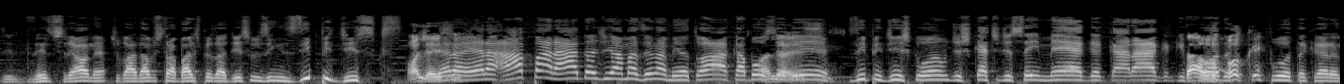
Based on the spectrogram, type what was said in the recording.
de, de industrial, né? A gente guardava os trabalhos pesadíssimos em zip Discs. Olha isso, Era, era a parada de armazenamento. Ah, acabou o Olha CD, isso. zip disco, um disquete de 100 mega, caraca, que Tá foda. louco, hein? Puta, cara,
